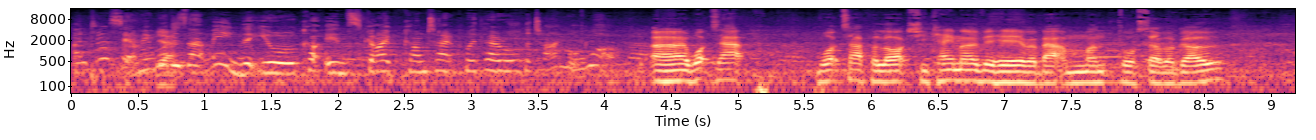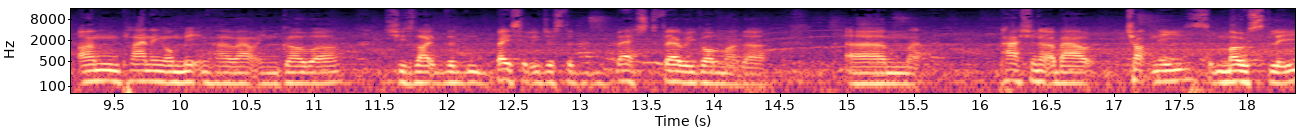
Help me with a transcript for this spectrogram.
Fantastic. I mean, what Yeah. does that mean? That you're in Skype contact with her all the time, or what? Uh, WhatsApp, WhatsApp a lot. She came over here about a month or so ago. I'm planning on meeting her out in Goa. She's like the basically just the best fairy godmother. Um, passionate about chutneys mostly,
